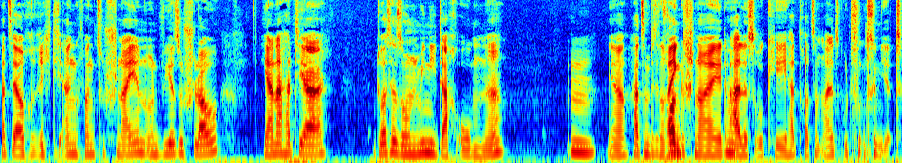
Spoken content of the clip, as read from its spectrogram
hat es ja auch richtig angefangen zu schneien und wir so schlau. Jana hat ja, du hast ja so ein Mini-Dach oben, ne? Mhm. Ja, hat es ein bisschen Front. reingeschneit, Ja. alles okay, hat trotzdem alles gut funktioniert.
